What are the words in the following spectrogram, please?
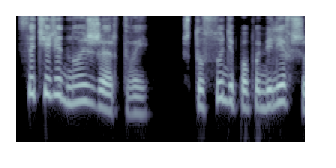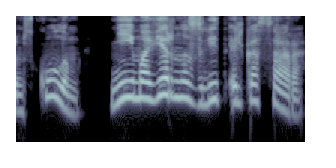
с очередной жертвой, что, судя по побелевшим скулам, неимоверно злит Элькасара.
